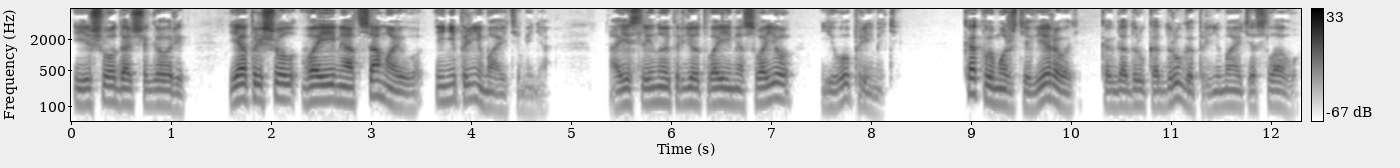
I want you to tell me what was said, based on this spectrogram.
И Иешуа дальше говорит, «Я пришел во имя Отца моего, и не принимаете меня. А если иной придет во имя свое, его примите». Как вы можете веровать, когда друг от друга принимаете славу?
